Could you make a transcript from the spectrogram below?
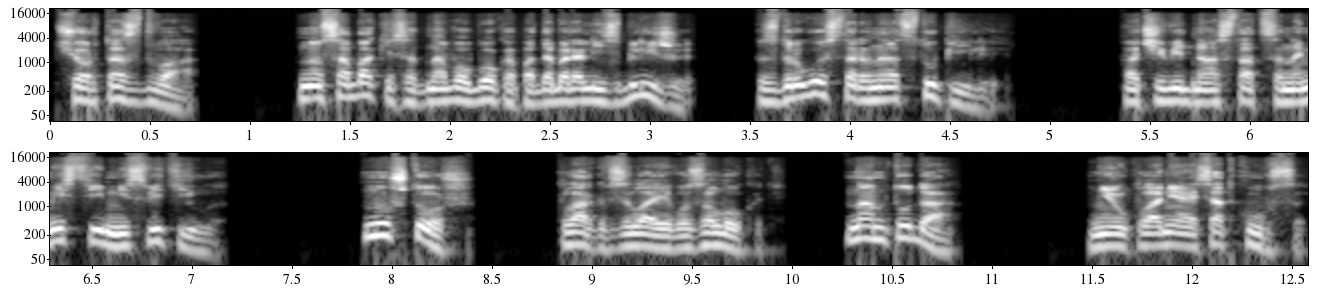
Черта с два. Но собаки с одного бока подобрались ближе, с другой стороны отступили. Очевидно, остаться на месте им не светило. «Ну что ж», — Кларк взяла его за локоть, — «нам туда». Не уклоняясь от курса.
